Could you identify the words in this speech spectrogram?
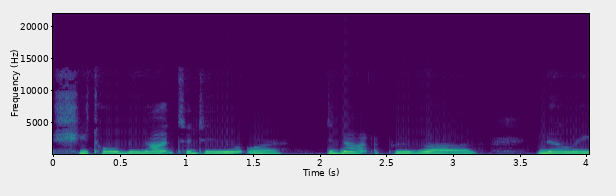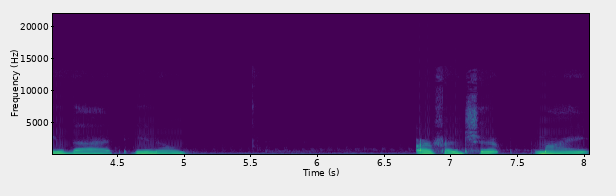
she told me not to do or did not approve of knowing that, you know, our friendship might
